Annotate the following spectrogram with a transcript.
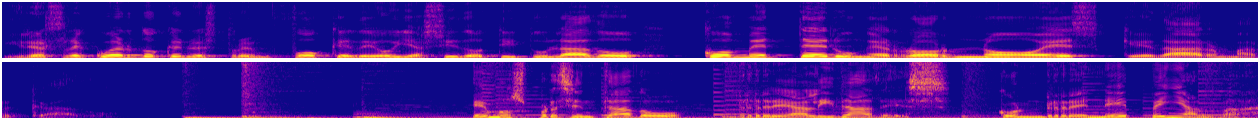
y les recuerdo que nuestro enfoque de hoy ha sido titulado Cometer un error no es quedar marcado hemos presentado Realidades con René Peñalba.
